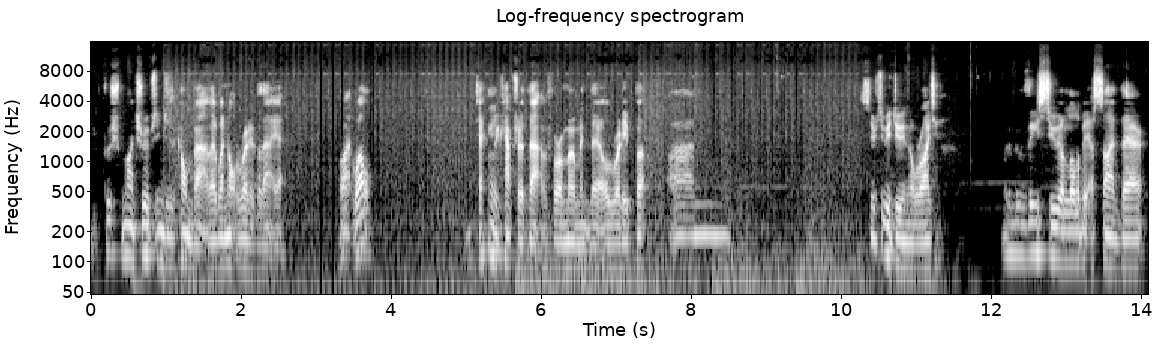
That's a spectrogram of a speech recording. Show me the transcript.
You push my troops into the combat. They were not ready for that yet. Right, well, technically captured that for a moment there already, but um, seems to be doing alright. I'm going to move these two a little bit aside there.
